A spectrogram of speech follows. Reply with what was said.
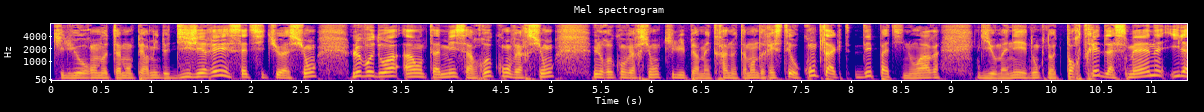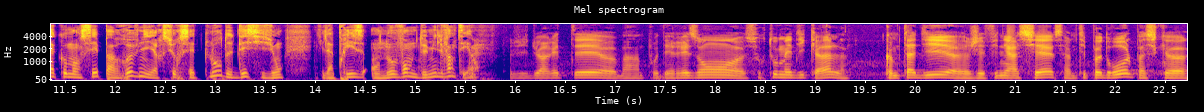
qui lui auront notamment permis de digérer cette situation, le Vaudois a entamé sa reconversion. Une reconversion qui lui permettra notamment de rester au contact des patinoires. Guillaume Manet est donc notre portrait de la semaine. Il a commencé par revenir sur cette lourde décision qu'il a prise en novembre 2021. J'ai dû arrêter euh, ben, pour des raisons euh, surtout médicales. Comme tu as dit, euh, j'ai fini à Sierre. C'est un petit peu drôle parce que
